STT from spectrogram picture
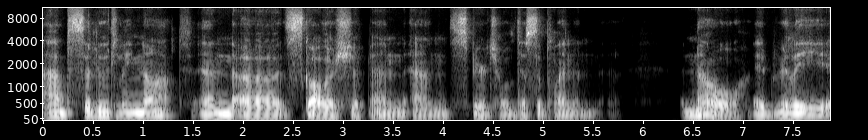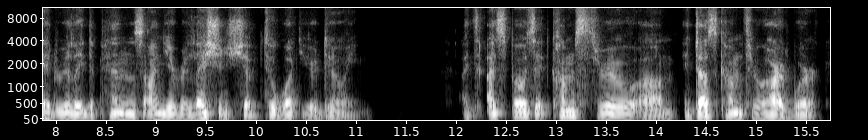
absolutely not, and uh, scholarship and and spiritual discipline and no, it really it really depends on your relationship to what you're doing. I, I suppose it comes through. Um, it does come through hard work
